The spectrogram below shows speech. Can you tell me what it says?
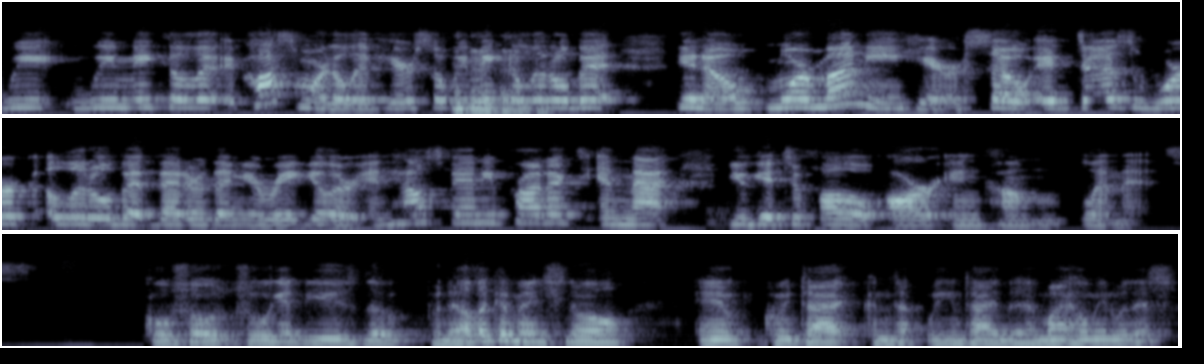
we we make a li- it costs more to live here so we make a little bit you know more money here. So it does work a little bit better than your regular in-house fannie product in that you get to follow our income limits. Cool. So so we get to use the vanilla conventional and can we tie can, we can tie the my home in with this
